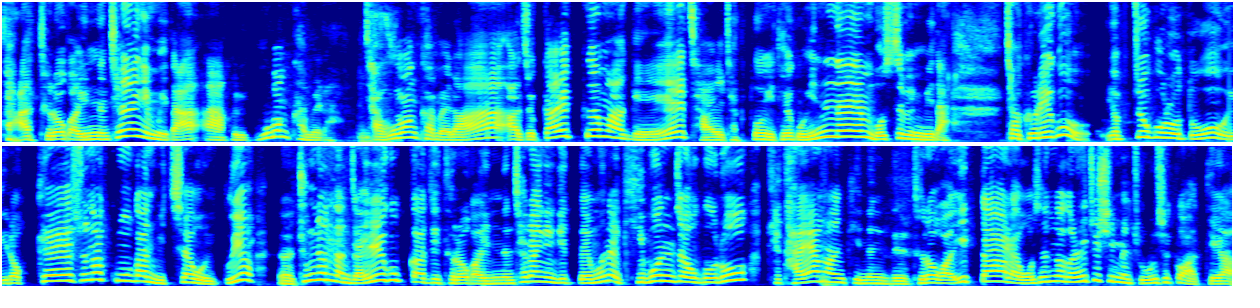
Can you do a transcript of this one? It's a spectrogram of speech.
다 들어가 있는 차량입니다. 아, 그리고 후방 카메라. 자, 후방 카메라 아주 깔끔하게 잘 작동이 되고 있는 모습입니다. 자, 그리고 옆쪽으로도 이렇게 수납 공간 위치하고 있고요. 어, 충전 단자 7가지 들어가 있는 차량이기 때문에 기본적으로 이렇게 다양한 기능들 들어가 있다라고 생각을 해주시면 좋으실 것 같아요.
